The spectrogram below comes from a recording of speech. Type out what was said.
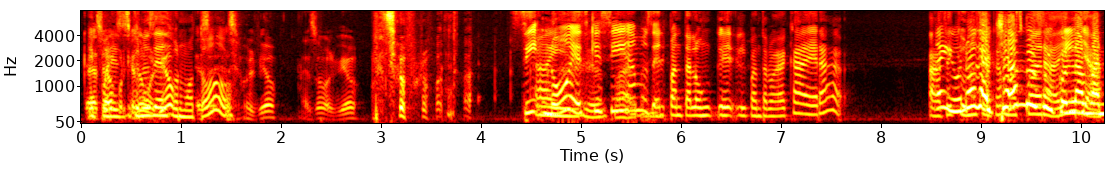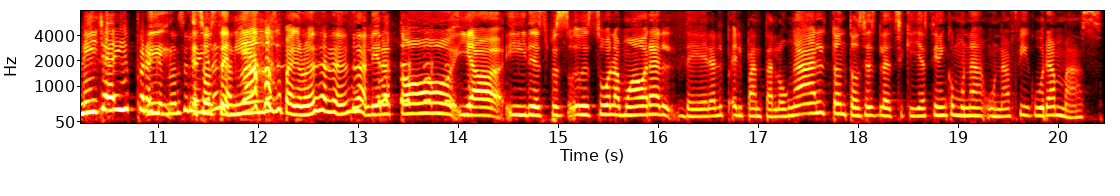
¿qué Y por eso que uno se deformó eso- todo. Eso volvió, eso volvió, eso formó todo. Sí, Ay, no, es que sí, digamos, guarde. el pantalón, el pantalón a cadera. Hace Ay, que uno agachándose con la manilla ahí para que no se le la sosteniéndose para que no se le saliera todo. Y, después estuvo la moda ahora de era el, el pantalón alto. Entonces las chiquillas tienen como una, una figura más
